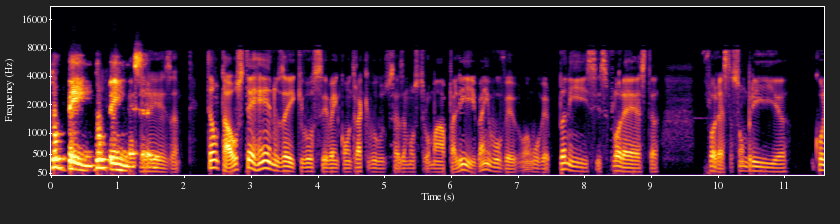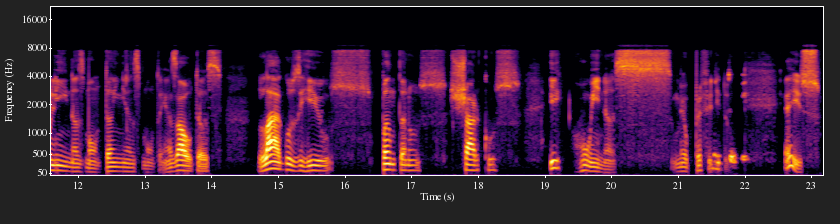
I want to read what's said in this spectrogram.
do bem, do bem, mestre. Beleza. Então tá, os terrenos aí que você vai encontrar, que o César mostrou o mapa ali, vai envolver, envolver planícies, floresta, floresta sombria, colinas, montanhas, montanhas altas, lagos e rios, pântanos, charcos e ruínas. O meu preferido. É isso.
